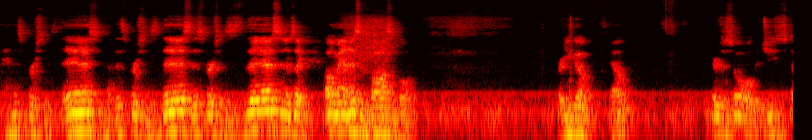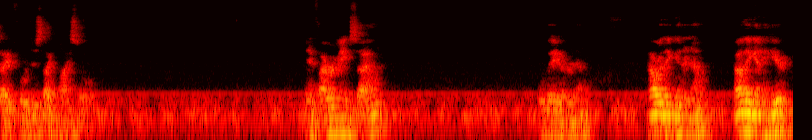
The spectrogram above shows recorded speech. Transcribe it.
man, this person's this, and this person's this, this person's this, and it's like, oh man, that's impossible. Or you go, no. There's a soul that Jesus died for, just like my soul. And if I remain silent, will they ever know? How are they going to know? How are they going to hear?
